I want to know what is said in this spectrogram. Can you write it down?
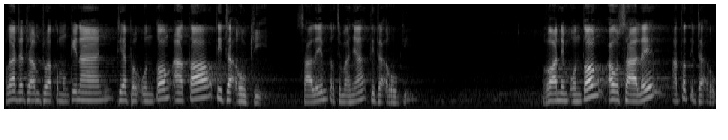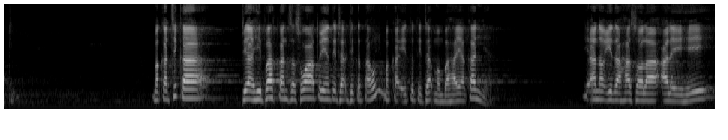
berada dalam dua kemungkinan dia beruntung atau tidak rugi. Salim terjemahnya tidak rugi. Ghanim untung atau salim atau tidak rugi. Maka jika dia hibahkan sesuatu yang tidak diketahui maka itu tidak membahayakannya. Di anau idha hasola alaihi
